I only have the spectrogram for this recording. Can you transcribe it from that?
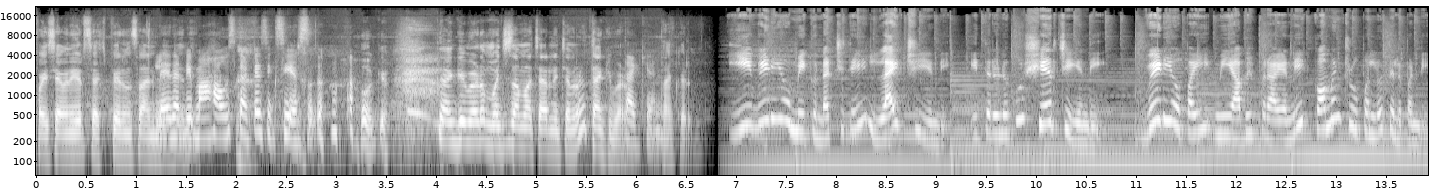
ఫైవ్ సెవెన్ ఇయర్స్ ఎక్స్పీరియన్స్ అని లేదండి మా హౌస్ కట్టే six years okay. Thank you madam మంచి సమాచారం ఇచ్చారు madam thank you madam. Thank you ఈ వీడియో మీకు నచ్చితే లైక్ చేయండి ఇతరులకు షేర్ చేయండి. వీడియోపై మీ అభిప్రాయాన్ని కామెంట్ రూపంలో తెలపండి.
